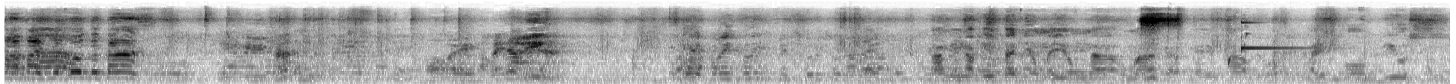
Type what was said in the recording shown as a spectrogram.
Sa po, tatas! Okay. Okay na. Ang nakita niyo ngayong uh, umaga, ngayong hapon, ay obvious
